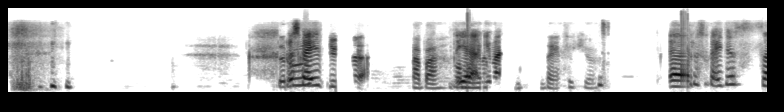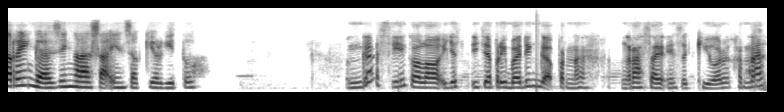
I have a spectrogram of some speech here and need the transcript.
terus, terus kayak juga apa? Iya gimana? Insecure. Eh, terus kayaknya sering gak sih ngerasa insecure gitu? Enggak sih, kalau Ica, Ica pribadi nggak pernah ngerasain insecure karena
